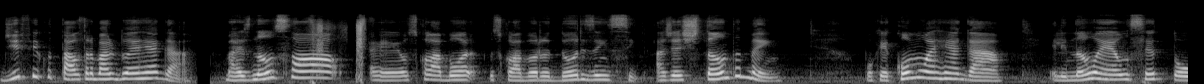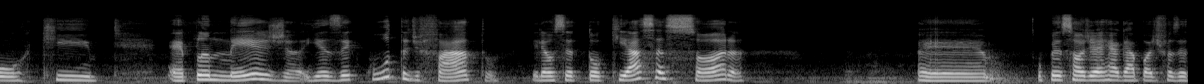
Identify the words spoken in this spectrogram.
dificultar o trabalho do RH. Mas não só é, os, colabor os colaboradores em si, a gestão também. Porque como o RH ele não é um setor que é, planeja e executa de fato, ele é um setor que assessora. É, o pessoal de RH pode fazer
